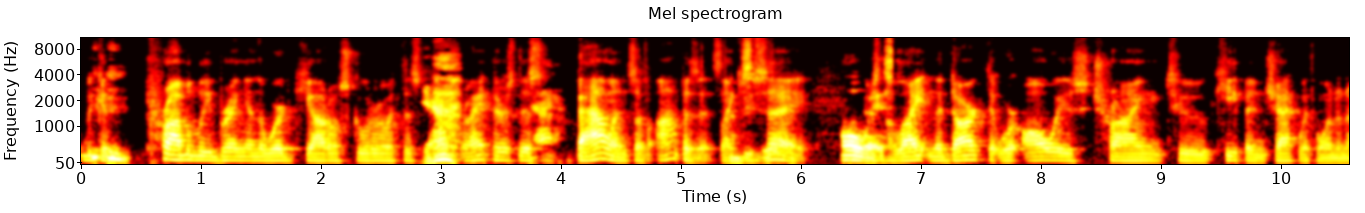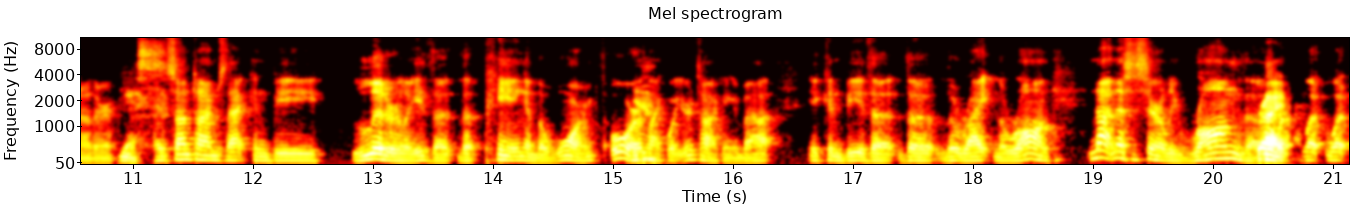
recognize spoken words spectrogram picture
we could probably bring in the word chiaroscuro at this Yeah. point, right? There's this balance of opposites, like Absolutely. you say. There's Always. the light and the dark that we're always trying to keep in check with one another. Yes, and sometimes that can be literally the the ping and the warmth, or Yeah. like what you're talking about, it can be the the the right and the wrong. Not necessarily wrong though. Right. What what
